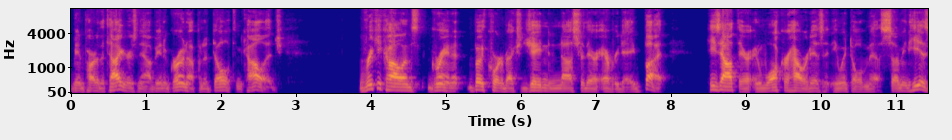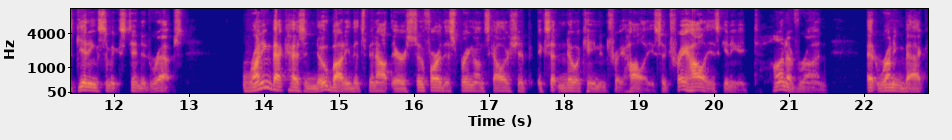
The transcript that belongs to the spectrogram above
being part of the Tigers now, being a grown up, an adult in college. Rickie Collins, granted, both quarterbacks, Jayden and Nuss, are there every day, but he's out there and Walker Howard isn't. He went to Ole Miss. So, I mean, he is getting some extended reps running back has nobody that's been out there so far this spring on scholarship except Noah Cain and Trey Holly. So Trey Holly is getting a ton of run at running back.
